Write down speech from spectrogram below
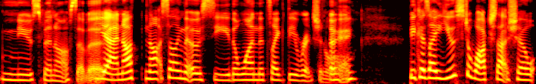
new spin-offs of it. yeah, not not selling the OC, the one that's like the original. Okay. Because I used to watch that show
